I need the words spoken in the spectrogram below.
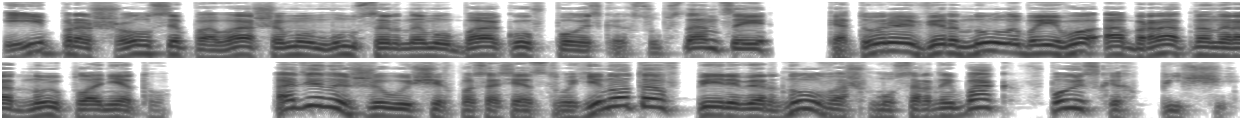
и прошелся по вашему мусорному баку в поисках субстанции, которая вернула бы его обратно на родную планету. Один из живущих по соседству енотов перевернул ваш мусорный бак в поисках пищи.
